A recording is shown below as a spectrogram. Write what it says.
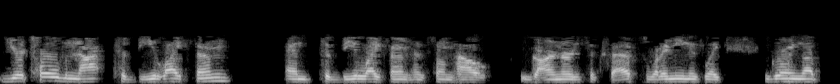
you're told not to be like them and to be like them has somehow garnered success. What I mean is like growing up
